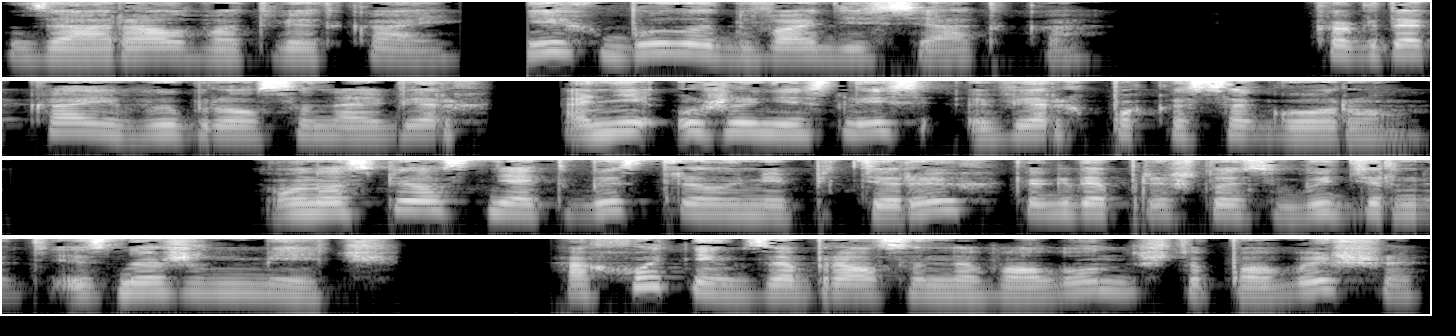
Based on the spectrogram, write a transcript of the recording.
заорал в ответ Кай. Их было два десятка. Когда Кай выбрался наверх, они уже неслись вверх по косогору. Он успел снять выстрелами пятерых, когда пришлось выдернуть из ножен меч. Охотник забрался на валун, что повыше,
